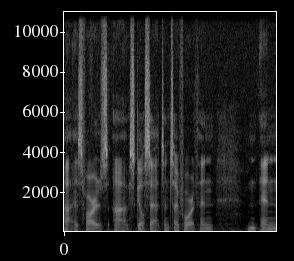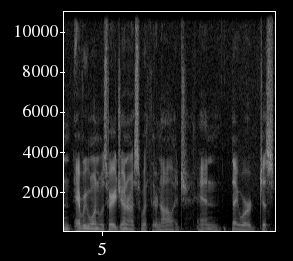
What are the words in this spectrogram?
uh, as far as uh, skill sets and so forth. And and everyone was very generous with their knowledge, and they were just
